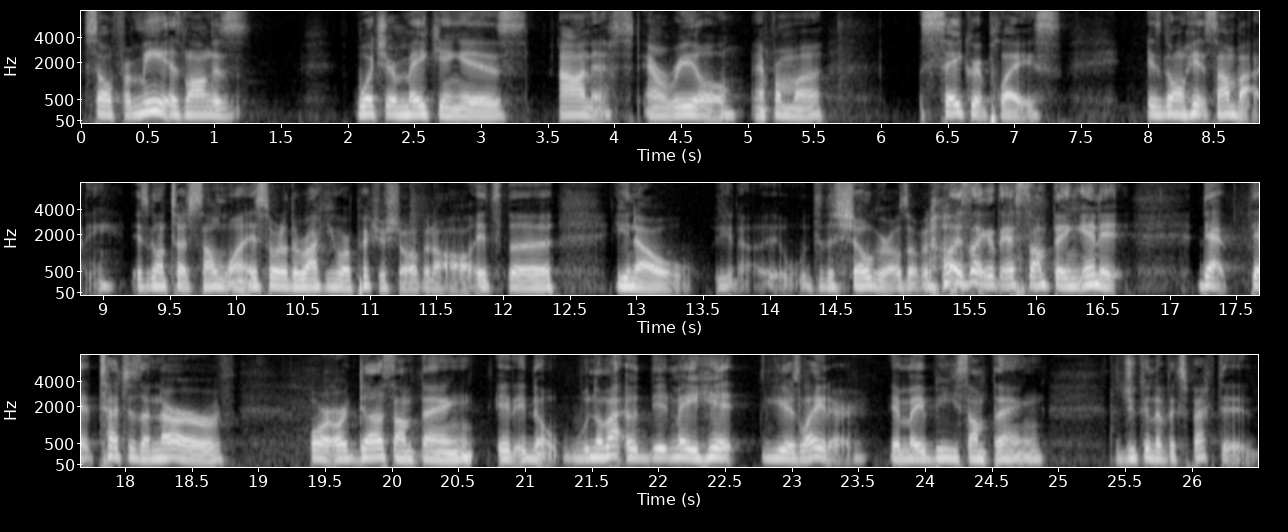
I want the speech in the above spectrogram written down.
So for me, as long as what you're making is honest and real and from a sacred place, is gonna hit somebody. It's gonna touch someone. It's sort of the Rocky Horror Picture Show of it all. It's the, you know, you know, the showgirls of it all. It's like there's something in it that that touches a nerve or or does something. It, it no no matter it may hit years later. It may be something that you couldn't have expected.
